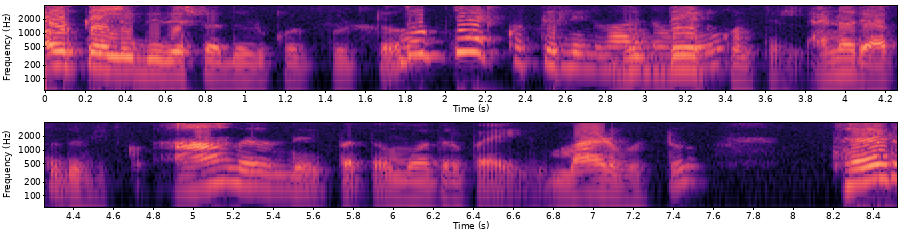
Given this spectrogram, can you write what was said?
ಅವ್ರ ಕೈಲಿ ಇದ್ದಿದ್ದು ಎಷ್ಟೋ ದುಡ್ಡು ಕೊಟ್ಬಿಟ್ಟು ದುಡ್ಡು ಇಟ್ಕೊತಿರ್ಲಿಲ್ಲ ದುಡ್ಡು ಇಟ್ಕೊಂತಿರ್ಲಿಲ್ಲ. ಅಣ್ಣವ್ರು ಯಾವತ್ತೂ ದುಡ್ಡು ಇಟ್ಕೊ? ಆಮೇಲೆ ಒಂದು ಇಪ್ಪತ್ತು ಮೂವತ್ತು ರೂಪಾಯಿ ಮಾಡಿಬಿಟ್ಟು ಥರ್ಡ್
